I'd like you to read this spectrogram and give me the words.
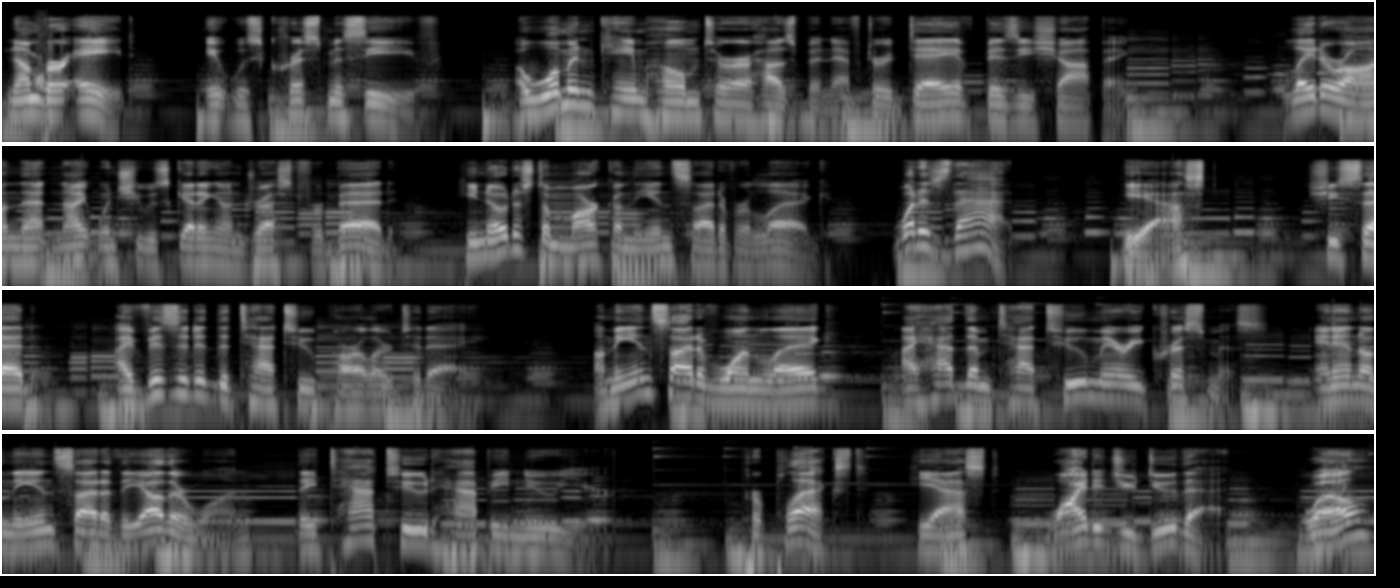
Number 8. It was Christmas Eve. A woman came home to her husband after a day of busy shopping. Later on that night when she was getting undressed for bed, he noticed a mark on the inside of her leg. What is that? He asked. She said, I visited the tattoo parlor today. On the inside of one leg, I had them tattoo Merry Christmas, and on the inside of the other one, they tattooed Happy New Year. Perplexed, he asked, Why did you do that? Well,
